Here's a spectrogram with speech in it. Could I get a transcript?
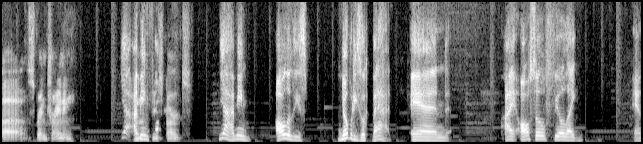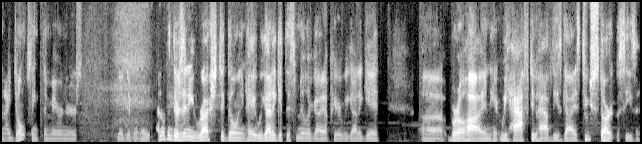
uh, spring training. Yeah, I mean, few starts. yeah, I mean, all of these, nobody's looked bad. And I also feel like, and I don't think the Mariners feel differently. I don't think there's any rush to going, hey, we got to get this Miller guy up here. We got to get uh, Berroa in here. We have to have these guys to start the season.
